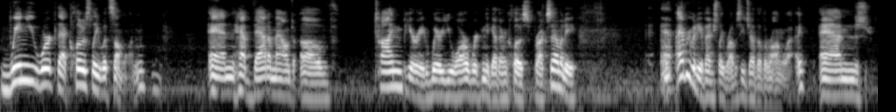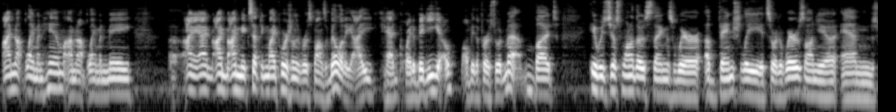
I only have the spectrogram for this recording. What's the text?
when you work that closely with someone and have that amount of time period where you are working together in close proximity, everybody eventually rubs each other the wrong way. And I'm not blaming him, I'm not blaming me. Uh, I, I'm, I'm, I'm accepting my portion of the responsibility. I had quite a big ego, I'll be the first to admit. But it was just one of those things where eventually it sort of wears on you, and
